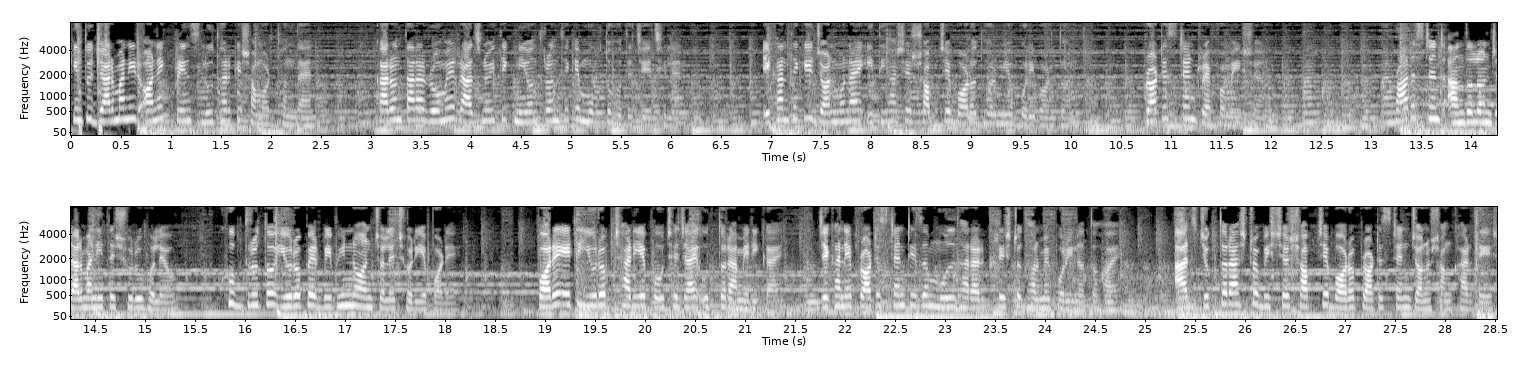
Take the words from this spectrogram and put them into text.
কিন্তু জার্মানির অনেক প্রিন্স লুথারকে সমর্থন দেন, কারণ তারা রোমের রাজনৈতিক নিয়ন্ত্রণ থেকে মুক্ত হতে চেয়েছিলেন। এখান থেকেই জন্ম নেয় ইতিহাসের সবচেয়ে বড় ধর্মীয় পরিবর্তন, প্রটেস্ট্যান্ট রেফরমেশন। প্রটেস্ট্যান্ট আন্দোলন জার্মানিতে শুরু হলেও খুব দ্রুত ইউরোপের বিভিন্ন অঞ্চলে ছড়িয়ে পড়ে। পরে এটি ইউরোপ ছাড়িয়ে পৌঁছে যায় উত্তর আমেরিকায়, যেখানে প্রটেস্ট্যান্টিজম মূলধারার খ্রিস্ট ধর্মে পরিণত হয়। আজ যুক্তরাষ্ট্র বিশ্বের সবচেয়ে বড় প্রটেস্ট্যান্ট জনসংখ্যার দেশ।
